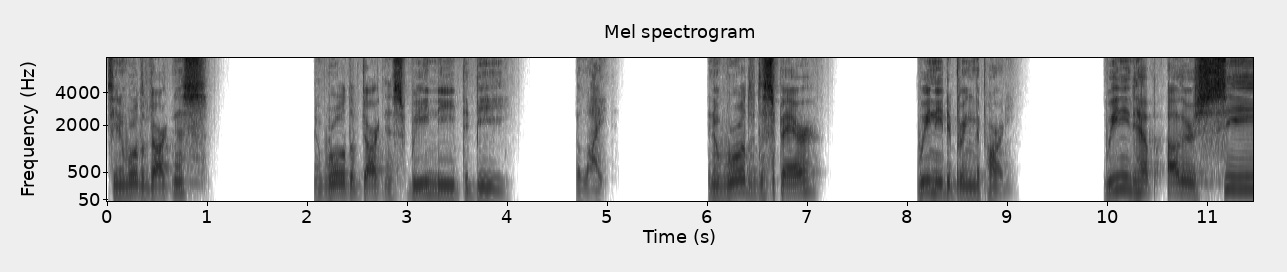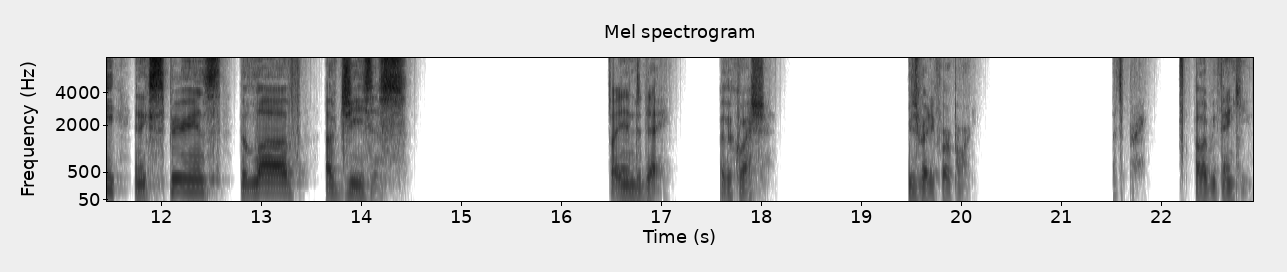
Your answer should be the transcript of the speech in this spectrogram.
See, in a world of darkness, in a world of darkness, we need to be the light. In a world of despair, we need to bring the party. We need to help others see and experience the love of Jesus. So I end today with a question Who's ready for a party? Let's pray. Father, we thank you.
